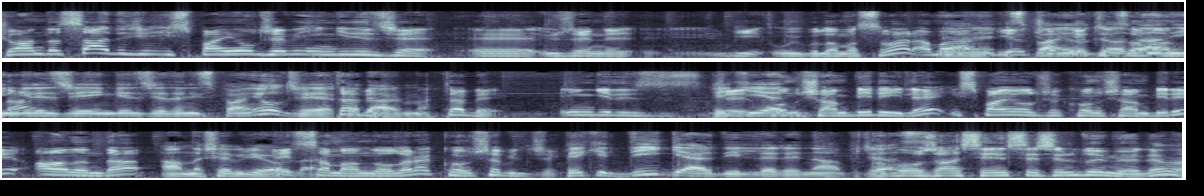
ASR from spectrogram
Şu anda sadece İspanyolca ve İngilizce e, üzerine bir uygulaması var ama yani ya- İspanyolcadan zamanda... İngilizce, İngilizceden İspanyolcaya Tabii, kadar mı? Tabii. İngilizce Peki ya- konuşan biriyle İspanyolca konuşan biri anında eş Anlaşabiliyorlar. zamanlı olarak konuşabilecek. Peki diğer dilleri ne yapacağız? Ama o zaman senin sesini duymuyor değil mi?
